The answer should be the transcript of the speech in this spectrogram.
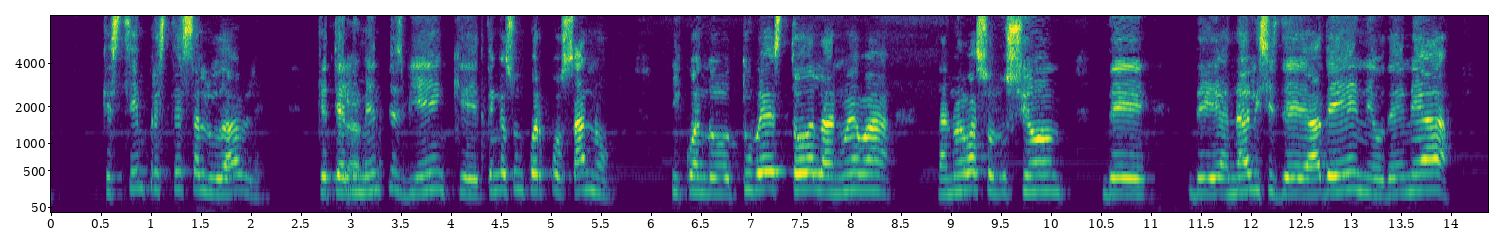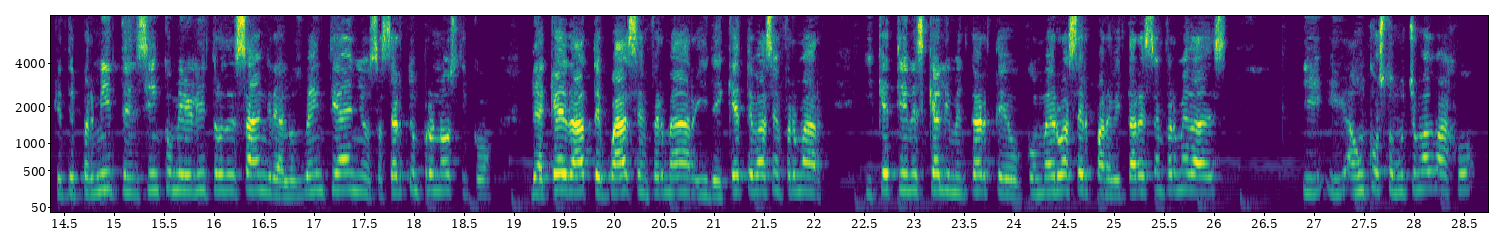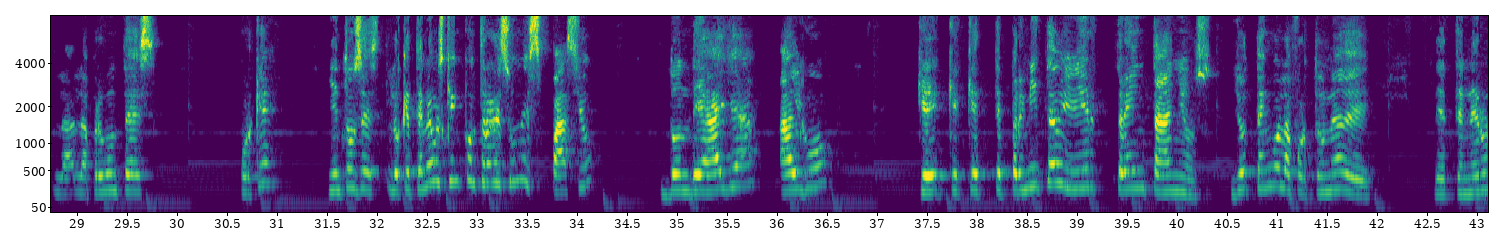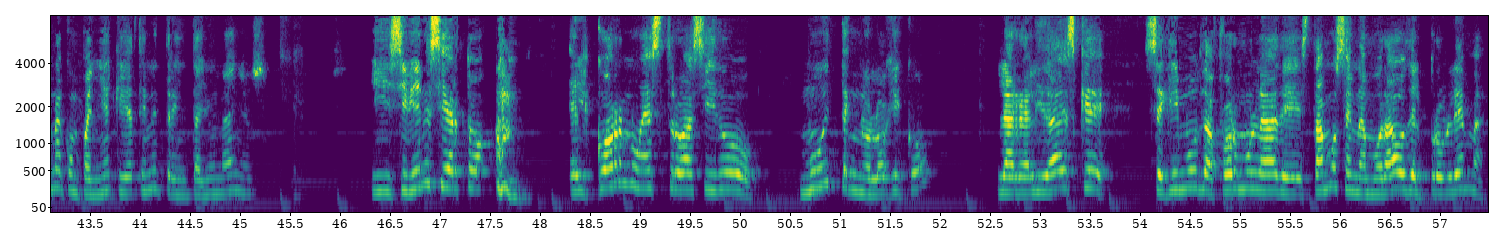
que siempre estés saludable, que te alimentes bien, que tengas un cuerpo sano. Y cuando tú ves toda la nueva, la nueva solución de, de análisis de ADN o DNA que te permiten 5 mililitros de sangre a los 20 años, hacerte un pronóstico de a qué edad te vas a enfermar y de qué te vas a enfermar y qué tienes que alimentarte o comer o hacer para evitar esas enfermedades y, a un costo mucho más bajo, la, pregunta es, ¿por qué? Y entonces lo que tenemos que encontrar es un espacio donde haya algo que, que, te permita vivir 30 años. Yo tengo la fortuna de, de tener una compañía que ya tiene 31 años. Y si bien es cierto, el core nuestro ha sido muy tecnológico, la realidad es que seguimos la fórmula de estamos enamorados del problema.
